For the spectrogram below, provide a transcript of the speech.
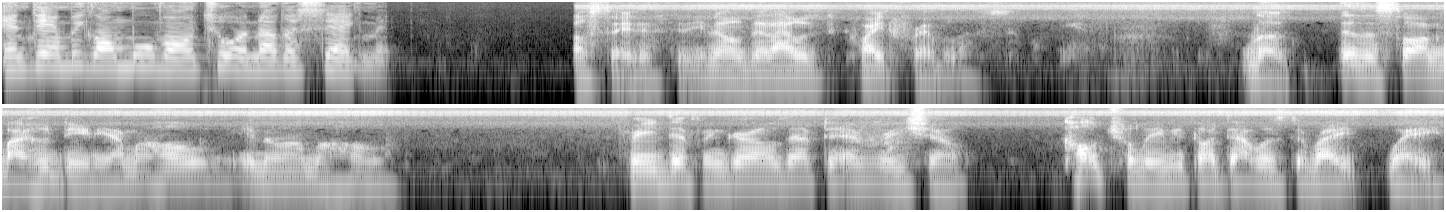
and then we gonna move on to another segment. I'll say this, you know, that I was quite frivolous. Look, there's a song by Whodini. I'm a hoe, you know, I'm a hoe. Three different girls after every show. Culturally, we thought that was the right way.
